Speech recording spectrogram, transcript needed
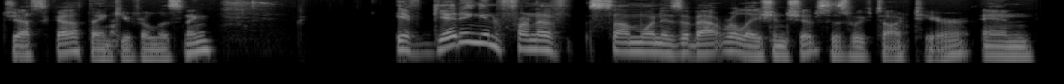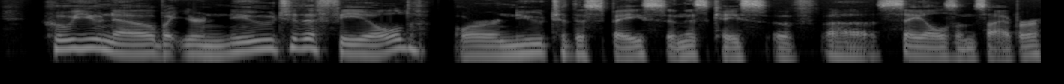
Jessica. Thank you for listening. If getting in front of someone is about relationships, as we've talked here, and who you know, but you're new to the field or new to the space, in this case of uh, sales and cyber,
